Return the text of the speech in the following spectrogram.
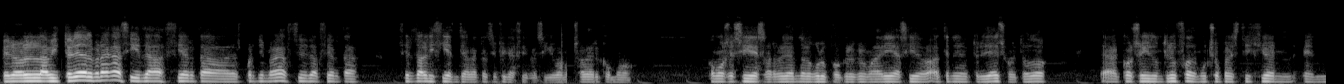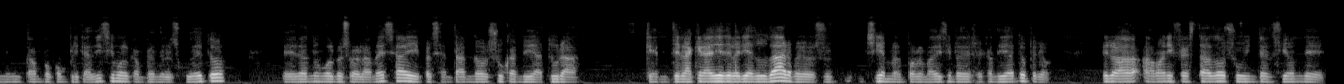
pero la victoria del Braga sí da cierta, el Sporting Braga sí da cierta, cierto aliciente a la clasificación, así que vamos a ver cómo, cómo se sigue desarrollando el grupo. Creo que el Madrid ha, sido, ha tenido autoridad y sobre todo ha conseguido un triunfo de mucho prestigio en, en un campo complicadísimo, el campeón del Scudetto, eh, dando un golpe sobre la mesa y presentando su candidatura, que, de la que nadie debería dudar, pero siempre, por el Madrid siempre debe ser candidato, pero, pero ha, ha manifestado su intención de,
